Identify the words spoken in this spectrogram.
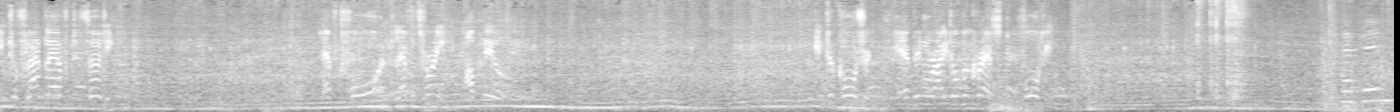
Into flat left 30. Left four and left three, uphill. Into caution, hairpin right over crest 40. Hairpin.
